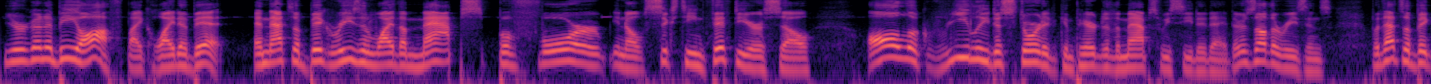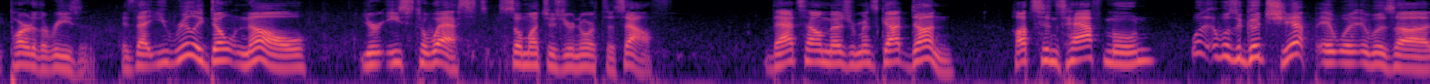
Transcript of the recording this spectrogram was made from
you're going to be off by quite a bit. And that's a big reason why the maps before, you know, 1650 or so all look really distorted compared to the maps we see today. There's other reasons, but that's a big part of the reason is that you really don't know your east to west so much as your north to south. That's how measurements got done. Hudson's Half Moon, well, it was a good ship. It was it was uh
